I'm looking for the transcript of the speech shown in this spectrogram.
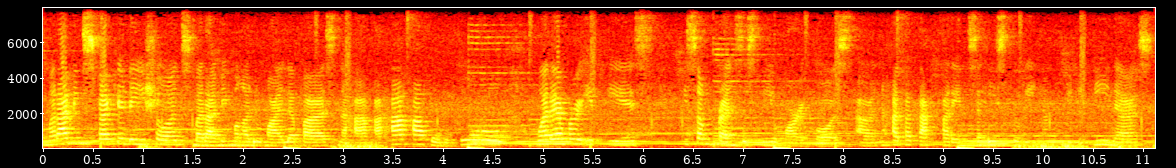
Maraming speculations, maraming mga lumalabas, nakakahaka, puro-puro, whatever it is, isang Francis Leo Marcos uh, nakatatak pa rin sa history ng Pilipinas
